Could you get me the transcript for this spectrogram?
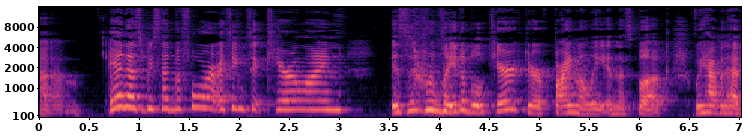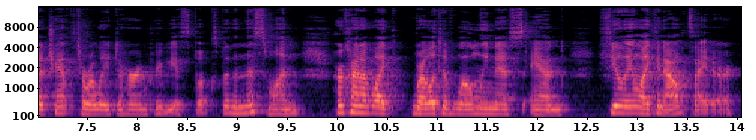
Um, and as we said before, I think that Caroline is a relatable character finally in this book. We haven't had a chance to relate to her in previous books, but in this one, her kind of like relative loneliness and feeling like an outsider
